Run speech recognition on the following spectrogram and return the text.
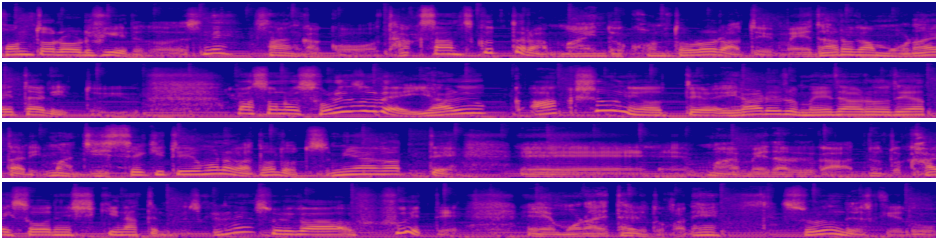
コントロールフィールドですね。三角をたくさん作ったらマインドコントローラーというメダルがもらえたりという、まあ、そのそれぞれやるアクションによって得られるメダルであったり、まあ、実績というものがどんどん積み上がって、えーまあ、メダルがどんどん階層式になってるんですけどね。それが増えて、えー、もらえたりとかねするんですけどや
